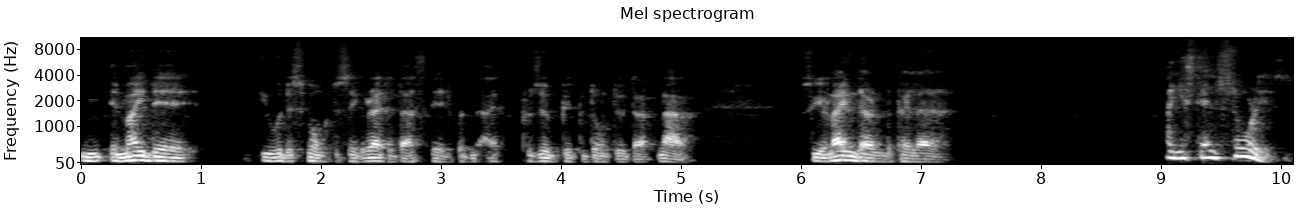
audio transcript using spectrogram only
in my day, you would have smoked a cigarette at that stage, but I presume people don't do that now. So you're lying there on the pillow, and you tell stories.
